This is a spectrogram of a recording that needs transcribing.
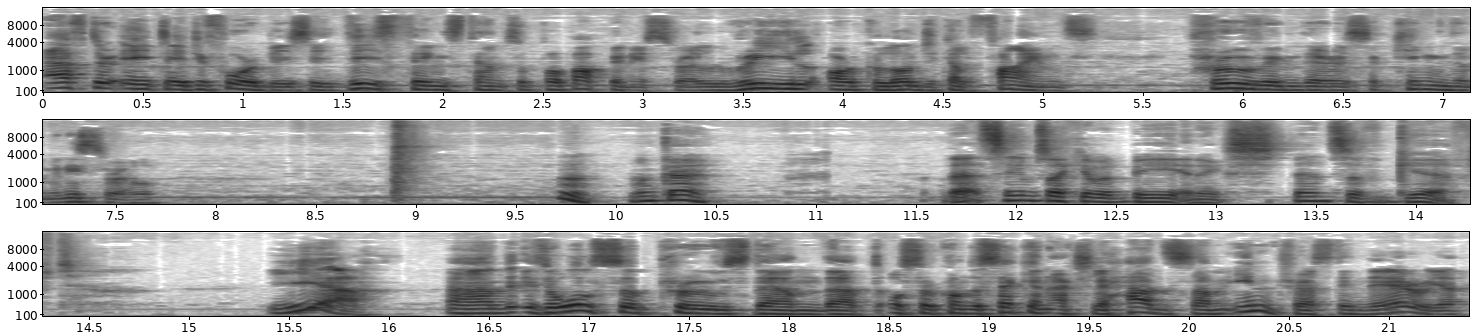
After 884 BC, these things tend to pop up in Israel. Real archaeological finds proving there is a kingdom in Israel. Okay. That seems like it would be an expensive gift. Yeah. And it also proves then that Osorkon II actually had some interest in the area.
